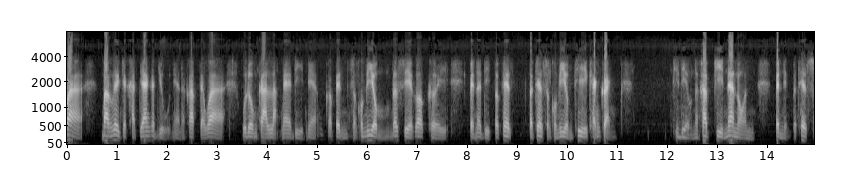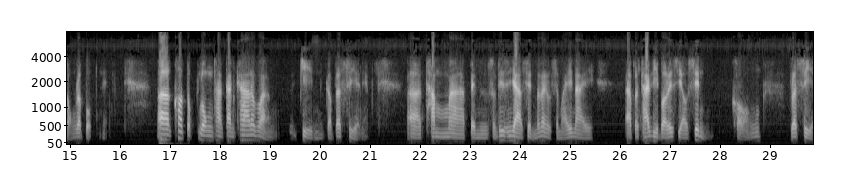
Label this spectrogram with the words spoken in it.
ว่าบางเรื่องจะขัดแย้งกันอยู่เนี่ยนะครับ แต่ว่าอุดมการหลักในอดีตเนี่ย ก็เป็นสังคมนิยม รัสเซียก็เคยเป็นอดีตประเภทประเทศสังคมนิยมที่แข็งแกร่งทีเดียวนะครับ จีนแน่นอนเป็นหนึ่งประเทศสองระบบเนี่ย ข้อตกลงทางการค้าระหว่างจีนกับรัสเซียเนี่ยทำมาเป็นสนธิสัญญาเซ็นมาตั้งแต่สมัยในประธานดีบริสยาซินของรัสเซีย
